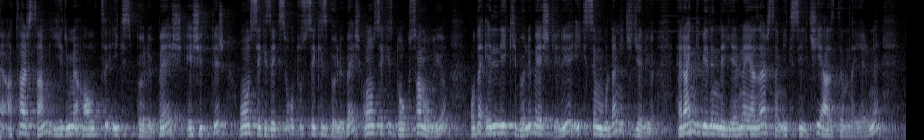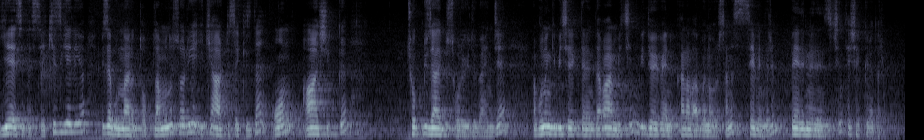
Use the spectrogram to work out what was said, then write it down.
atarsam 26x bölü 5 eşittir. 18 eksi 38 bölü 5. 18 90 oluyor. O da 52 bölü 5 geliyor. X'in buradan 2 geliyor. Herhangi birinde yerine yazarsam x'i 2 yazdığımda yerine y'si de 8 geliyor. Bize bunların toplamını soruyor. 2 artı 8'den 10 A şıkkı. Çok güzel bir soruydu bence. Bunun gibi içeriklerin devamı için videoyu beğenip kanala abone olursanız sevinirim. Beni dinlediğiniz için teşekkür ederim.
